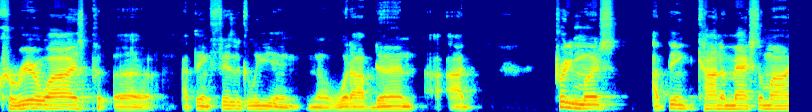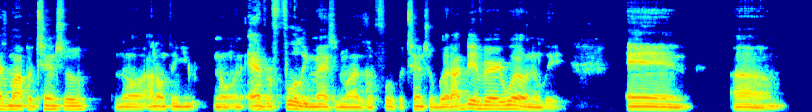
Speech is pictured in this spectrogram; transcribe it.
career wise, uh, I think physically and you know what I've done, I, I pretty much I think kind of maximized my potential. Know, I don't think you, you know and ever fully maximize the full potential, but I did very well in the league. And um,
